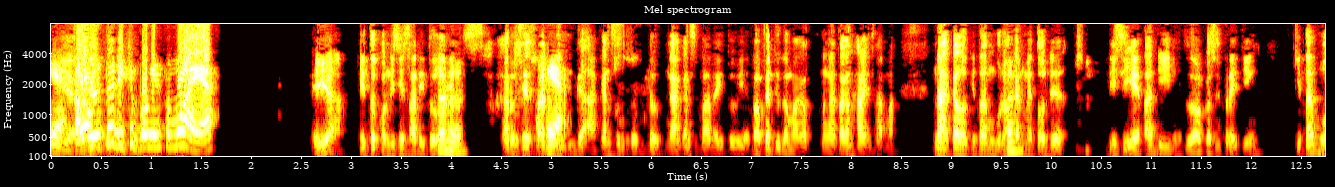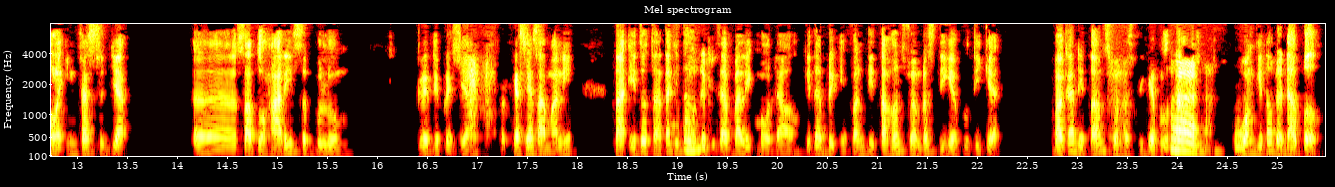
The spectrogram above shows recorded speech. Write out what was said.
Ya, Iya, kalau tapi- itu dicemplungin semua ya. Iya, itu kondisi saat itu lah. Ya. Harusnya saat Iya. ini nggak akan seperti itu, nggak akan separah itu ya. Buffett juga meng- mengatakan hal yang sama. Nah, kalau kita menggunakan Mhm. metode DCA tadi, dollar cost averaging, kita mulai invest sejak eh, satu hari sebelum Great Depression, case-nya sama nih. Nah, itu ternyata kita Mhm. udah bisa balik modal, kita break even di tahun 1933. Bahkan di tahun 1936, Hmm. uang kita udah double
